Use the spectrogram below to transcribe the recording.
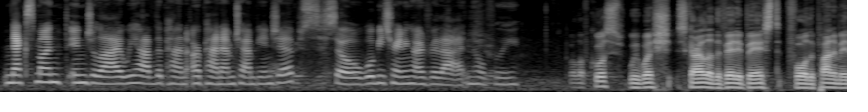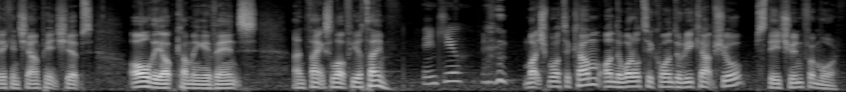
next month in July we have the Pan our Pan Am Championships, so we'll be training hard for that and hopefully. Well, of course, we wish Skylar the very best for the Pan American Championships, all the upcoming events, and thanks a lot for your time. Thank you. Much more to come on the World Taekwondo Recap Show. Stay tuned for more.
